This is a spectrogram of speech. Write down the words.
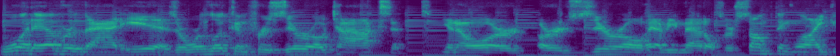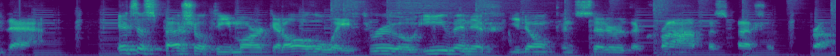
whatever that is, or we're looking for zero toxins, you know, or, or zero heavy metals or something like that. It's a specialty market all the way through, even if you don't consider the crop a specialty crop.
